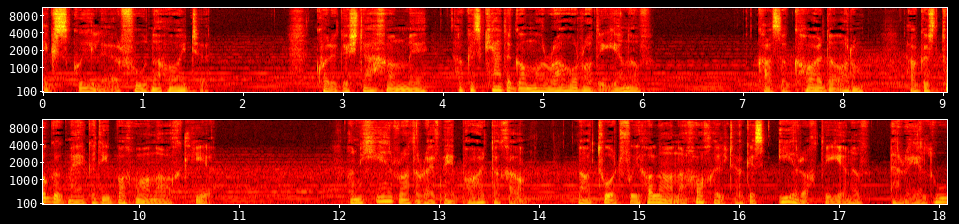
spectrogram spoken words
ag scuile ar fud na háite. Cuir agusistechan mé agus cead go mar rárad i dhéanamh. Cas a cáda orm agus tugad mé go dtí baánach lia. An chéad rud a raibh mé páirrtaáin ná tuairt faoi tholáán a chochailt agus íireachta dhéanamh ar réalú.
